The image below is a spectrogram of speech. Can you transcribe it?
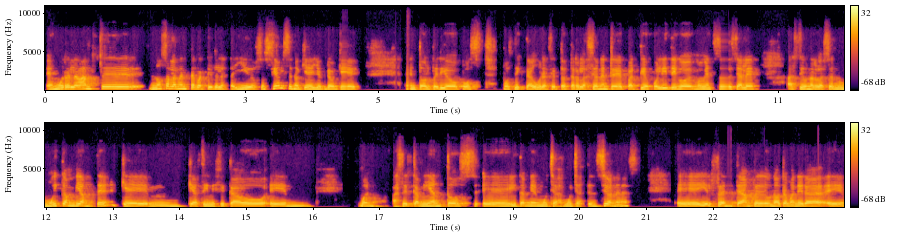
es muy relevante, no solamente a partir del estallido social, sino que yo creo que en todo el periodo post, post dictadura, ¿cierto? Esta relación entre partidos políticos y movimientos sociales ha sido una relación muy cambiante que, que ha significado, eh, bueno, acercamientos eh, y también muchas, muchas tensiones. Eh, y el Frente Amplio de una u otra manera eh,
